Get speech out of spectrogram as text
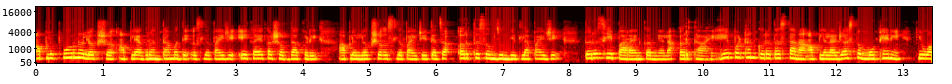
आपलं पूर्ण लक्ष आपल्या ग्रंथामध्ये असलं पाहिजे. एका एका शब्दाकडे आपलं लक्ष असलं पाहिजे. त्याचा अर्थ समजून घेतला पाहिजे. तरच हे पारायण करण्याला अर्थ आहे. हे पठण करत असताना आपल्याला जास्त मोठ्याने किंवा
